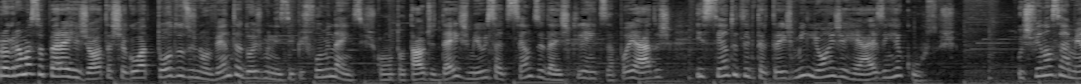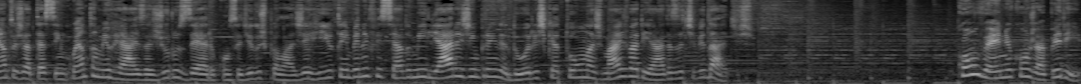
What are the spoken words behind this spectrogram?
O programa Supera RJ chegou a todos os 92 municípios fluminenses, com um total de 10.710 clientes apoiados e 133 milhões de reais em recursos. Os financiamentos de até 50 mil reais a juro zero concedidos pela AG Rio têm beneficiado milhares de empreendedores que atuam nas mais variadas atividades. Convênio com Japeri.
